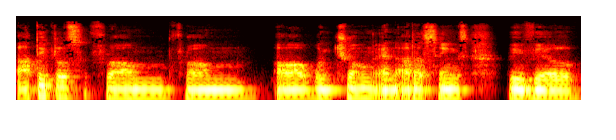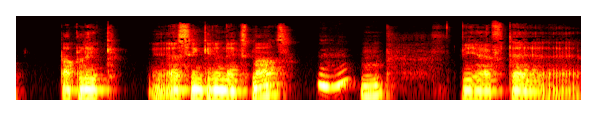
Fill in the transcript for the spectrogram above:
articles from from our Tsun and other things. We will public, I think, in the next month. Mm-hmm. Mm. We have the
